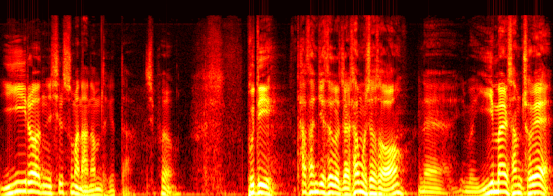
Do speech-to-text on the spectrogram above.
이런 실수만 안 하면 되겠다 싶어요. 부디 타산지석을 잘 삼으셔서 네. 이번 2말 3초에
